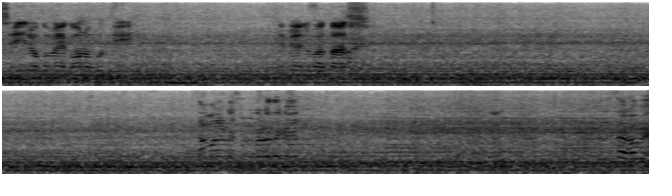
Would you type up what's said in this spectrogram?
সেই রকম এক অনুভূতি এমএল বাতাস হবে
